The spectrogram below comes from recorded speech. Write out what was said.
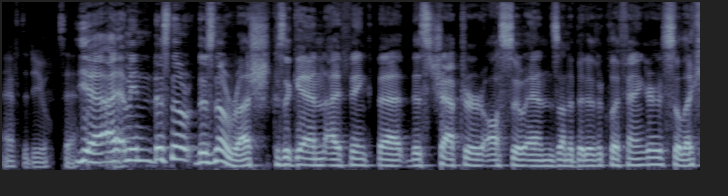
I have to do. Sad. Yeah, I, I mean, there's no there's no rush because again, I think that this chapter also ends on a bit of a cliffhanger. So like,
